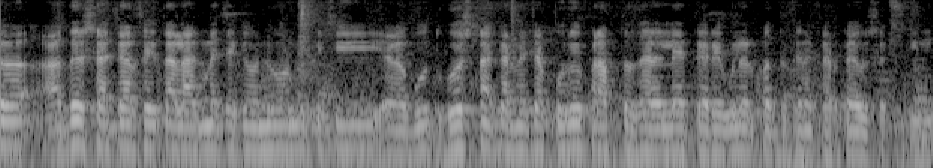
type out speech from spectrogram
आदर्श आचारसंहिता लागण्याच्या किंवा निवडणुकीची घोषणा करण्याच्या पूर्वी प्राप्त झालेल्या आहेत त्या रेग्युलर पद्धतीने करता येऊ शकतील.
